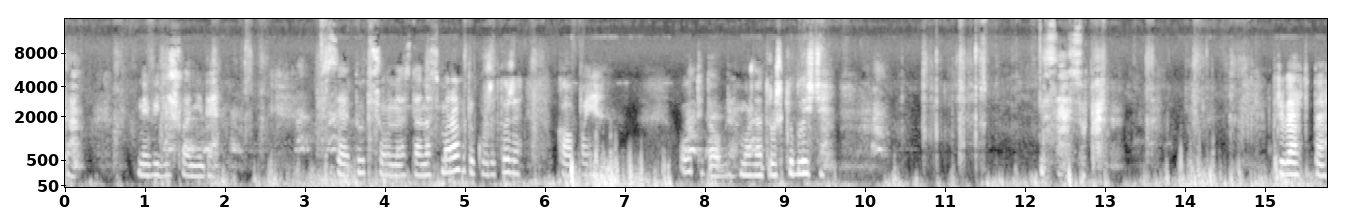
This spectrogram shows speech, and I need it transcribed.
Так, не відійшла ніде. Все, тут що у нас? Та на смарагдику вже теж капає. От і добре, можна трошки ближче. Все, супер. Привіт, пес.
